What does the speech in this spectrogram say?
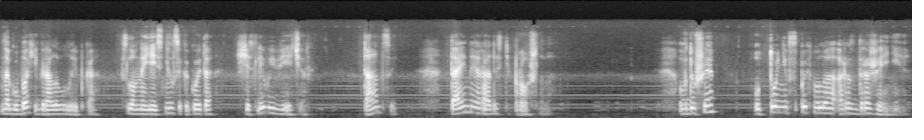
На губах играла улыбка, словно ей снился какой-то счастливый вечер. Танцы, тайные радости прошлого. В душе у Тони вспыхнуло раздражение –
